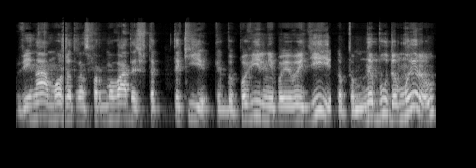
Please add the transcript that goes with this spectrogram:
війна може трансформуватись в так, такі якби, повільні бойові дії, тобто не буде миру,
